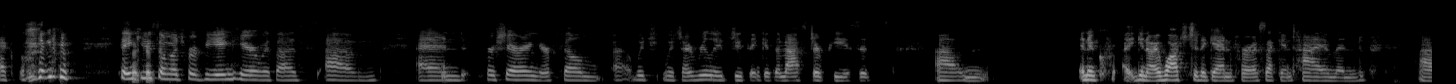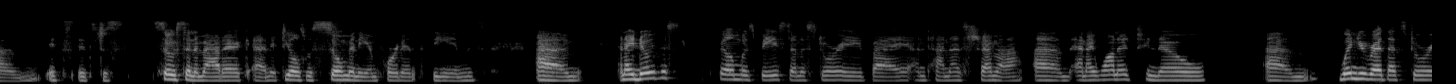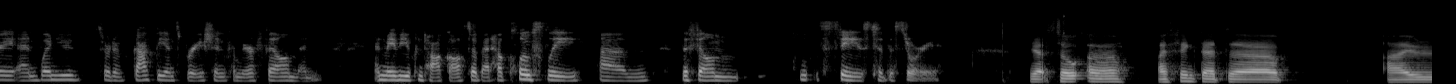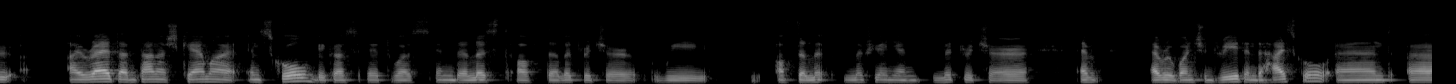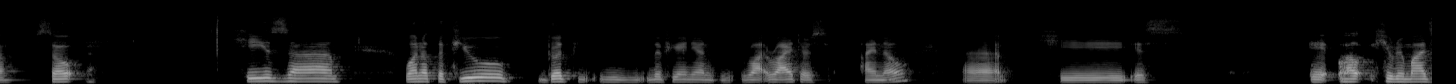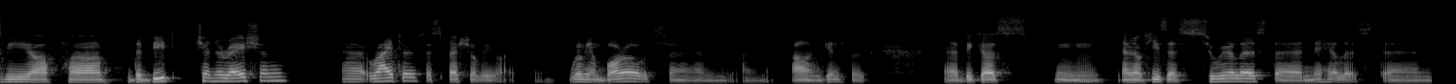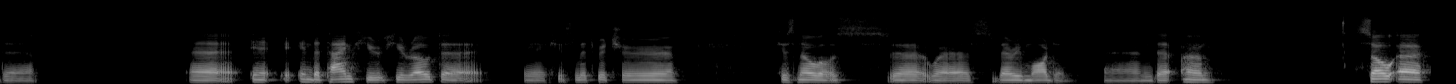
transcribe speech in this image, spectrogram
Excellent. Thank you so much for being here with us um, and for sharing your film, uh, which which I really do think is a masterpiece. It's um, an inc- you know I watched it again for a second time, and um, it's it's just so cinematic, and it deals with so many important themes. Um, and I know this film was based on a story by Antanas Škėma, um, and I wanted to know um, when you read that story and when you sort of got the inspiration from your film and and maybe you can talk also about how closely um, the film stays to the story Yeah. So uh, I think that uh, I I read Antanas Škėma in school because it was in the list of the literature we of the Li- Lithuanian literature ev- everyone should read in the high school, and uh, so he's uh, one of the few good Lithuanian writers I know. Uh, he is eh, well. He reminds me of uh, the Beat generation uh, writers, especially like William Burroughs and know Ginsberg, uh, because mm, I know he's a surrealist, a nihilist, and uh, in, in the time he he wrote uh, uh, his literature, his novels uh, was very modern, and uh, um, so uh,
